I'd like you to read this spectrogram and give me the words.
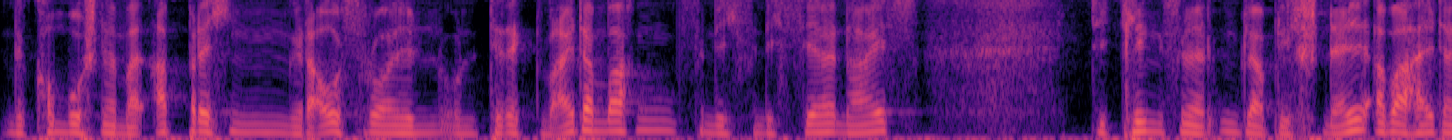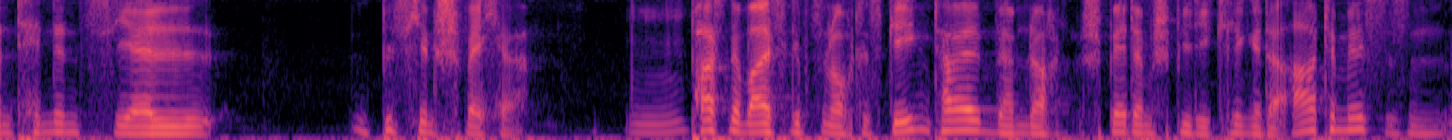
eine Combo schnell mal abbrechen, rausrollen und direkt weitermachen. Finde ich, finde ich sehr nice. Die Klingen sind halt unglaublich schnell, aber halt dann tendenziell ein bisschen schwächer. Mhm. Passenderweise gibt es dann auch das Gegenteil. Wir haben nach, später im Spiel die Klinge der Artemis. Das ist ein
